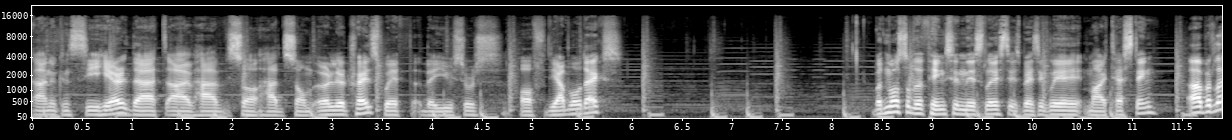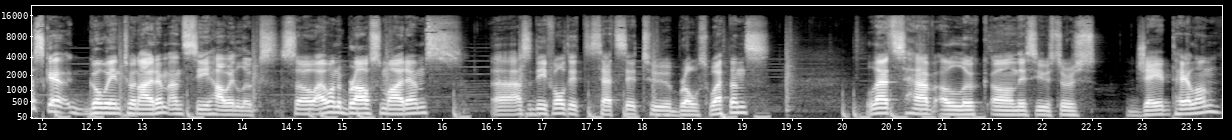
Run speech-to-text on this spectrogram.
And you can see here that I've have so had some earlier trades with the users of Diablo Dex. But most of the things in this list is basically my testing. Uh, but let's get, go into an item and see how it looks. So I want to browse some items. Uh, as a default, it sets it to browse weapons. Let's have a look on this user's Jade Talon.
